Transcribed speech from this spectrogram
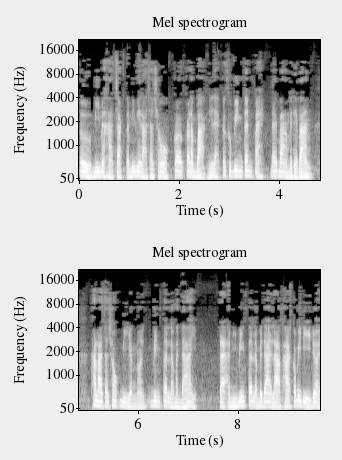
เออมีมหาจักรแต่ไม่มีราชาโชคก็ก็ลำบากนี่แหละก็คือวิ่งเต้นไปได้บ้างไม่ได้บ้าง ถ้าราชาโชคมีอย่างน้อยวิ่งเต้นแล้วมันได้ แต่อันนี้วิ่งเต้นแล้วไม่ได้ลาภะก็ไม่ดีด้วย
